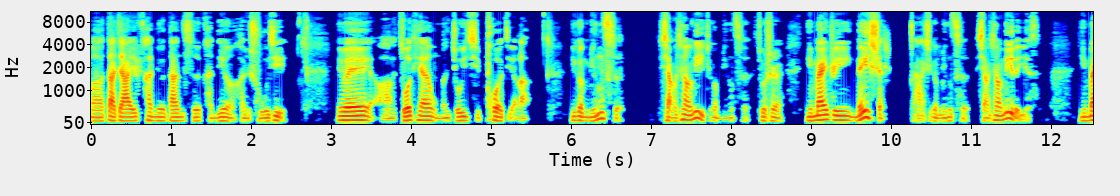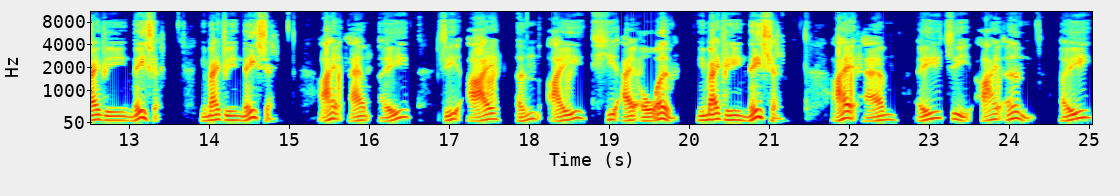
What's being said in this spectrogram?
那么大家一看这个单词肯定很熟悉，因为啊，昨天我们就一起破解了一个名词“想象力”这个名词，就是 imagination 啊，这个名词想象力的意思。imagination，imagination，i m a g i n i t i o n，imagination，i m a g i n a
